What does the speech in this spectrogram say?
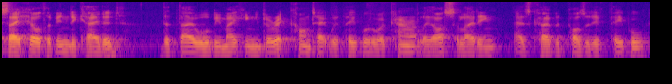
SA Health have indicated that they will be making direct contact with people who are currently isolating as COVID positive people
